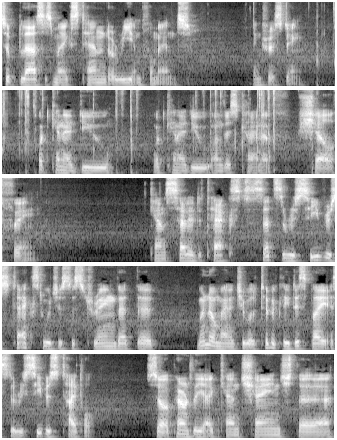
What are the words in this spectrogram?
Subclasses may extend or re-implement. Interesting. What can I do? What can I do on this kind of shell thing? Can set it a text. Sets the receiver's text, which is the string that the window manager will typically display as the receiver's title. So apparently I can change the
